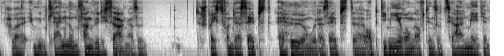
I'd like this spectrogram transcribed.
aber im, im kleinen Umfang würde ich sagen. Also du sprichst von der Selbsterhöhung oder Selbstoptimierung auf den sozialen Medien.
